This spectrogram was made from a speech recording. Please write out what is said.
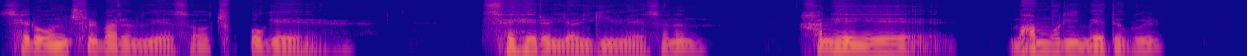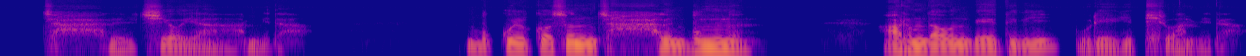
새로운 출발을 위해서 축복의 새해를 열기 위해서는 한 해의 마무리 매듭을 잘 지어야 합니다. 묶을 것은 잘 묶는 아름다운 매듭이 우리에게 필요합니다.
